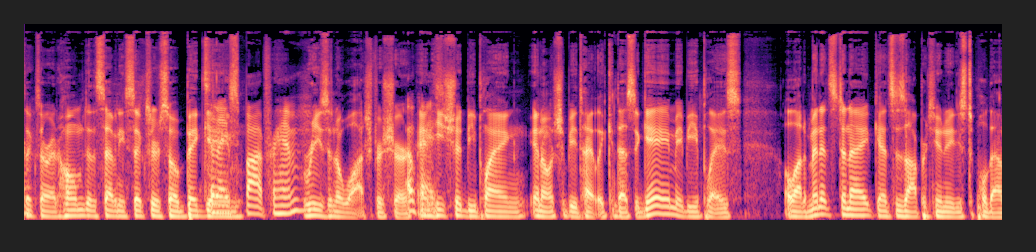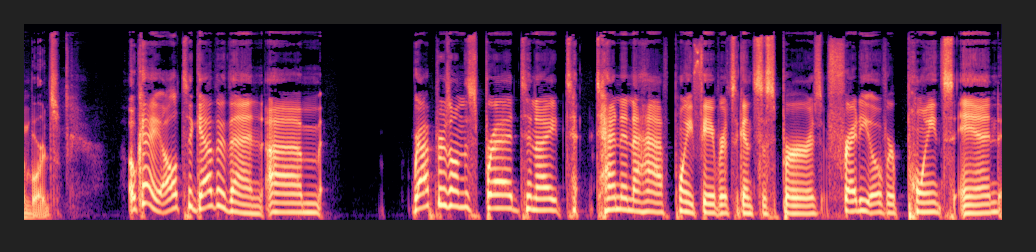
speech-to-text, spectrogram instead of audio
Celtics are at home to the 76ers, so big It's a game. nice spot for him. reason to watch for sure. Okay. And he should be playing, you know, it should be a tightly contested game. Maybe he plays a lot of minutes tonight, gets his opportunities to pull down boards. Okay, all together then. Um, Raptors on the spread tonight, t- 10 and a half point favorites against the Spurs. Freddie over points and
